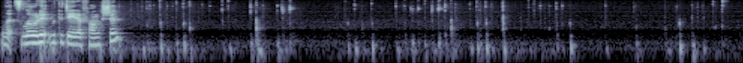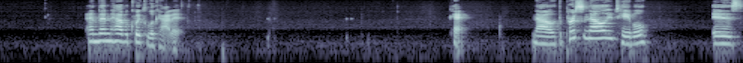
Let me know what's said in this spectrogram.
Let's load it with the data function. And then have a quick look at it. Okay, now the personality table is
